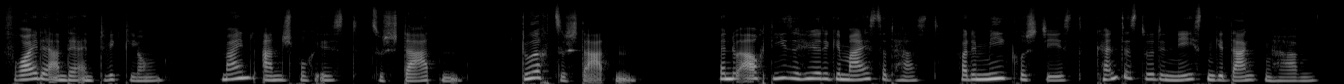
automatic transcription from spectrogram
Freude an der Entwicklung. Mein Anspruch ist, zu starten, durchzustarten. Wenn du auch diese Hürde gemeistert hast, vor dem Mikro stehst, könntest du den nächsten Gedanken haben.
